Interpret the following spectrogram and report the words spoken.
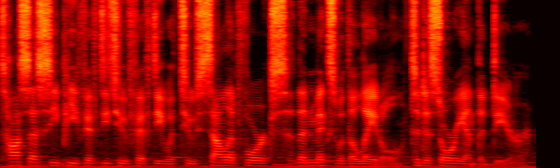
Toss SCP-5250 with two salad forks, then mix with a ladle to disorient the deer.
